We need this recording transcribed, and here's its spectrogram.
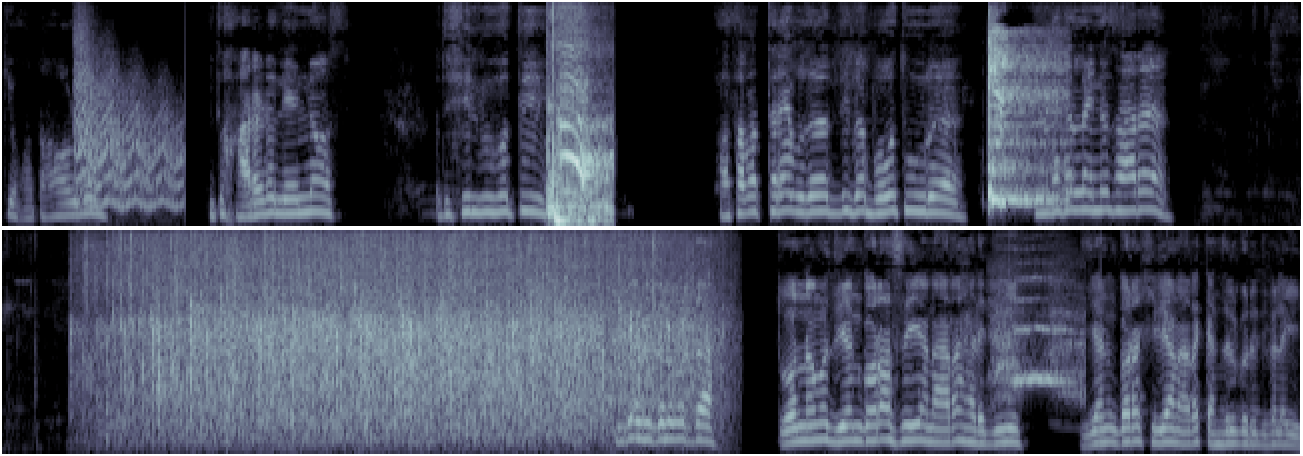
কি হতা হলো কিন্তু হারেডো লেন নস তুই শিল্পপতি। কথাবার্তারে বুঝা দিবে বহুত উড়ে লাইন সারে ঠিক আছে চলো বর্দা তোর নামে জিয়ান করা আছে আনারা হাড়ে দিবি। জিয়ান করা ছিল আনারা ক্যান্সেল করে দিবে লাগি।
